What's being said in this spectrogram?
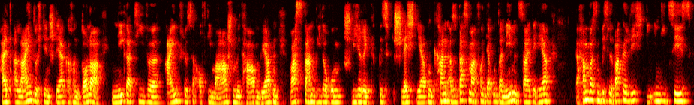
halt allein durch den stärkeren Dollar negative Einflüsse auf die Margen mit haben werden, was dann wiederum schwierig bis schlecht werden kann. Also das mal von der Unternehmensseite her. Da haben wir es ein bisschen wackelig. Die Indizes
